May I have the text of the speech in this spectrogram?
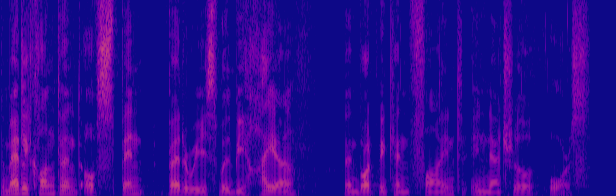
The metal content of spent batteries will be higher than what we can find in natural ores.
